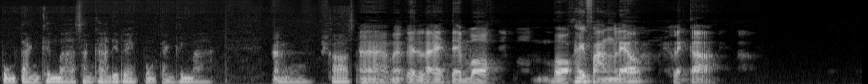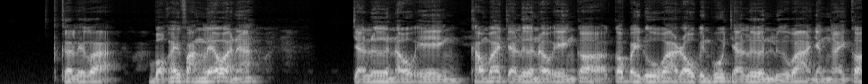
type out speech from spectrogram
ปรุงแต่งขึ้นมาสังขารที่ตัวเองปรุงแต่งขึ้นมาก็อ่า ไม่เป็นไร แต่บอกบอกให้ฟังแล้ว แล้วก็ ก็เรียกว่า บอกให้ฟังแล้วอะนะจะเจริญเอาเองคำว่าจเจริญเอาเองก็ก็ไปดูว่าเราเป็นผู้จเจริญหรือว่ายังไงก็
